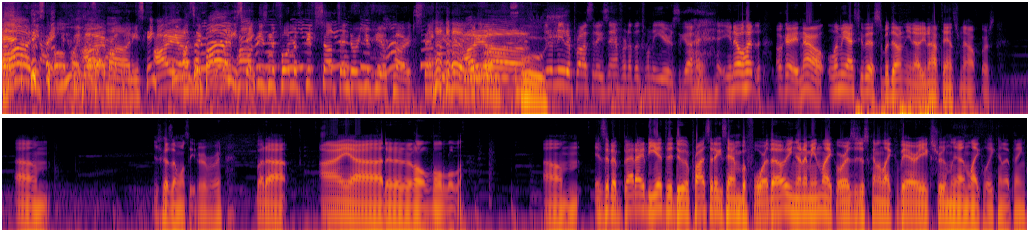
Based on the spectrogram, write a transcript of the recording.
funny skink. Oh He my was a God. funny skink. I He am- was I'll a take all my funny skink. apologies in the form of gift subs and or Yu-Gi-Oh cards. Thank you. I, uh, You don't need a prostate exam for another 20 years, guy. You know what? Okay, now let me ask you this, but don't you know? You don't have to answer now, of course. Um, just because I won't see it or whatever, right? But uh, I uh, um, is it a bad idea to do a prostate exam before though? You know what I mean? Like, or is it just kind of like very extremely unlikely kind of thing?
